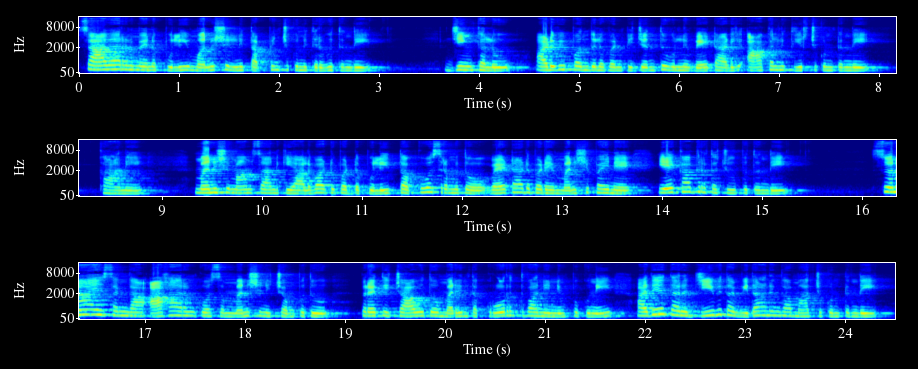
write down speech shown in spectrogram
సాధారణమైన పులి మనుషుల్ని తప్పించుకుని తిరుగుతుంది. జింకలు అడవి పందుల వంటి జంతువుల్ని వేటాడి ఆకలిని తీర్చుకుంటుంది. కానీ మనిషి మాంసానికి అలవాటు పడ్డ పులి తక్కువ శ్రమతో వేటాడబడే మనిషిపైనే ఏకాగ్రత చూపుతుంది. సునాయాసంగా ఆహారం కోసం మనిషిని చంపుతూ ప్రతి చావుతో మరింత క్రూరత్వాన్ని నింపుకుని అదే తన జీవిత విధానంగా మార్చుకుంటుంది.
